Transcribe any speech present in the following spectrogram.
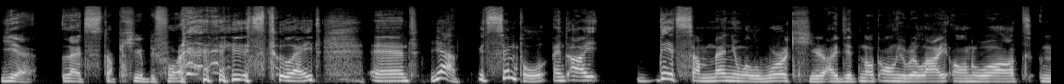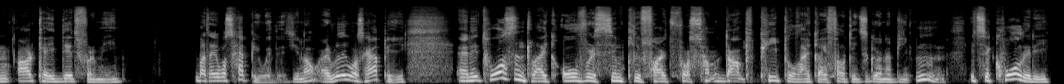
Yeah, let's stop here before it's too late. And yeah, it's simple. And I did some manual work here. I did not only rely on what um, Arcade did for me, but I was happy with it, you know? I really was happy. And it wasn't like oversimplified for some dumb people like I thought it's gonna be. Mm, it's a quality,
